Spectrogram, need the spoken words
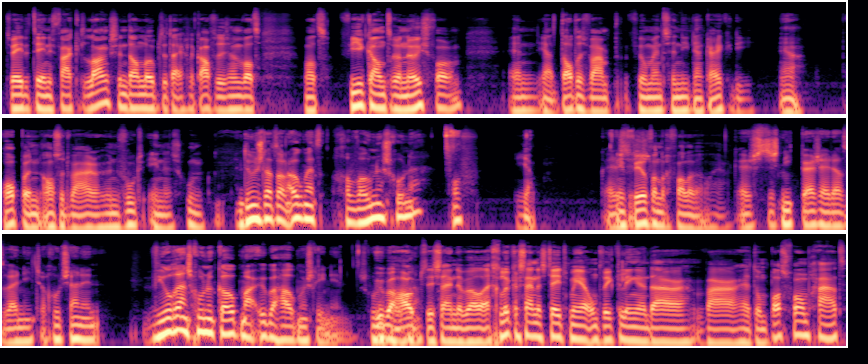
tweede teen is vaak het langs en dan loopt het eigenlijk af. Dus een wat, wat vierkantere neusvorm. En ja, dat is waar veel mensen niet naar kijken. Die ja, proppen als het ware hun voet in een schoen. En doen ze dat dan ook met gewone schoenen? Of? Ja. Dus in veel is- van de gevallen wel, ja. oké, dus het is niet per se dat wij niet zo goed zijn in wielrenschoenen koop, maar überhaupt misschien in schoenen Überhaupt kopen. zijn er wel. En gelukkig zijn er steeds meer ontwikkelingen daar waar het om pasvorm gaat.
